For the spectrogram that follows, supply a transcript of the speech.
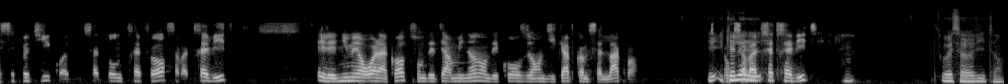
c'est petit. Donc ça tourne très fort, ça va très vite et les numéros à la corde sont déterminants dans des courses de handicap comme celle-là. Quoi. Et Donc ça va très très vite. Hmm. Oui, ça va vite. Hein,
